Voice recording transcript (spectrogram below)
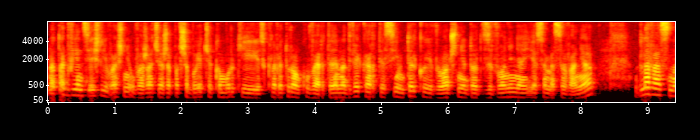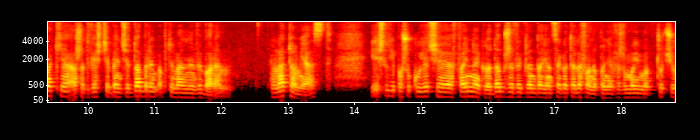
No tak więc, jeśli właśnie uważacie, że potrzebujecie komórki z klawiaturą kuwerty na dwie karty SIM tylko i wyłącznie do dzwonienia i SMS-owania, dla Was Nokia Asha 200 będzie dobrym, optymalnym wyborem. Natomiast jeśli poszukujecie fajnego, dobrze wyglądającego telefonu, ponieważ w moim odczuciu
